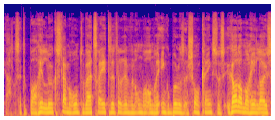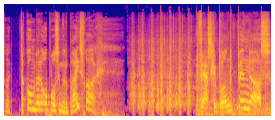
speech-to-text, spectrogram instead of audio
Ja, er zitten een paar hele leuke stemmen rond de wedstrijd. Er zitten erin van onder andere Ingo Bulles en Sean Krinks. Dus ga daar maar heen luisteren. Dan komen we bij de oplossing voor de prijsvraag. Vers gebrande pinda's.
